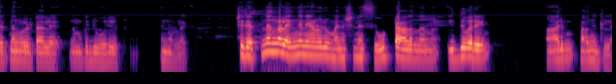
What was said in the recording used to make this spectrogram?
രത്നങ്ങൾ ഇട്ടാൽ നമുക്ക് ജോലി കിട്ടും എന്നുള്ള പക്ഷെ രത്നങ്ങൾ എങ്ങനെയാണ് ഒരു മനുഷ്യനെ സ്യൂട്ടാകുന്നതെന്ന് ഇതുവരെയും ആരും പറഞ്ഞിട്ടില്ല.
